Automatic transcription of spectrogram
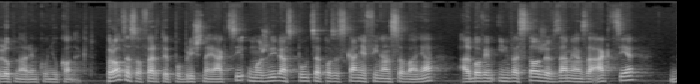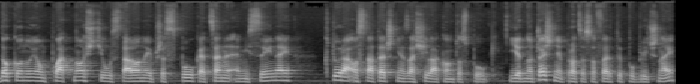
lub na rynku New Connect. Proces oferty publicznej akcji umożliwia spółce pozyskanie finansowania, albowiem inwestorzy w zamian za akcje dokonują płatności ustalonej przez spółkę ceny emisyjnej która ostatecznie zasila konto spółki. Jednocześnie proces oferty publicznej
